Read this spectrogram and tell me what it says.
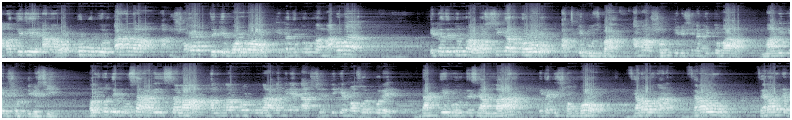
আমাকে যে আমার রব্বকুল আলা, আমি সব থেকে বড়, এটা যে তোমরা মানো না, এটা যে তোমরা অস্বীকার করো, আজকে বুঝবা, আমার শক্তি বেশি নাকি তোমার মালিকের শক্তি বেশি? হযরতে মুসা আলাইহিস সালাম আল্লাহ রাব্বুল আলামিনের আরশের দিকে নজর করে ডাক দিয়ে বলতেছে, আল্লাহ, এটা কি সম্ভব? ফেরাউন আর ফেরাউন ফেরাউনের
